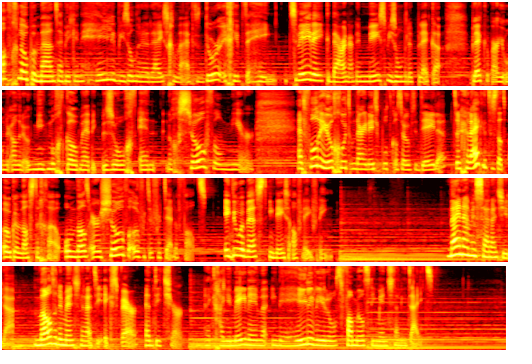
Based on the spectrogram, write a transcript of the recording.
Afgelopen maand heb ik een hele bijzondere reis gemaakt door Egypte heen. Twee weken daar naar de meest bijzondere plekken. Plekken waar je onder andere ook niet mocht komen, heb ik bezocht. En nog zoveel meer. Het voelde heel goed om daar in deze podcast over te delen. Tegelijkertijd is dat ook een lastige, omdat er zoveel over te vertellen valt. Ik doe mijn best in deze aflevering. Mijn naam is Sarah Gila, multidimensionality expert en teacher. En ik ga je meenemen in de hele wereld van multidimensionaliteit.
